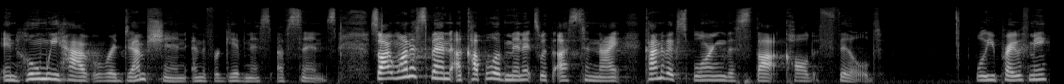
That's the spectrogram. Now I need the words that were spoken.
in whom we have redemption and the forgiveness of sins. So I want to spend a couple of minutes with us tonight, kind of exploring this thought called filled. Will you pray with me?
